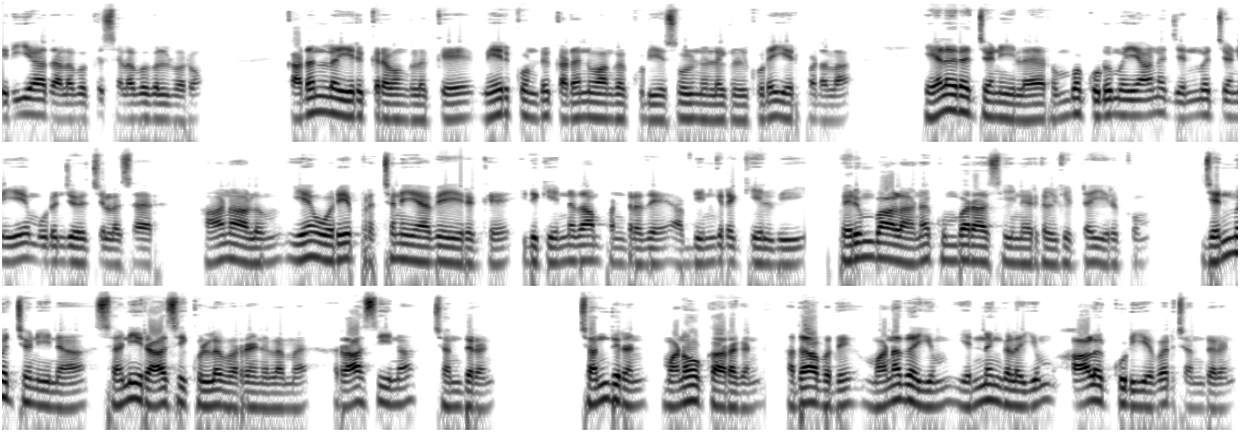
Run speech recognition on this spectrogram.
தெரியாத அளவுக்கு செலவுகள் வரும். கடனில் இருக்கிறவங்களுக்கு மேற்கொண்டு கடன் வாங்கக்கூடிய சூழ்நிலைகள் கூட ஏற்படலாம். ஏழரைச்சனியில ரொம்ப கொடுமையான ஜென்மச்சனியே முடிஞ்சிருச்சுல சார். ஆனாலும் ஏன் ஒரே பிரச்சனையாகவே இருக்கு? இதுக்கு என்னதான் பண்ணுறது அப்படிங்கிற கேள்வி பெரும்பாலான கும்பராசியினர்கள்கிட்ட இருக்கும். ஜென்மச்சனினா சனி ராசிக்குள்ளே வர்ற நிலைமை. ராசினா சந்திரன். சந்திரன் மனோகாரகன். அதாவது மனதையும் எண்ணங்களையும் ஆளக்கூடியவர் சந்திரன்.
